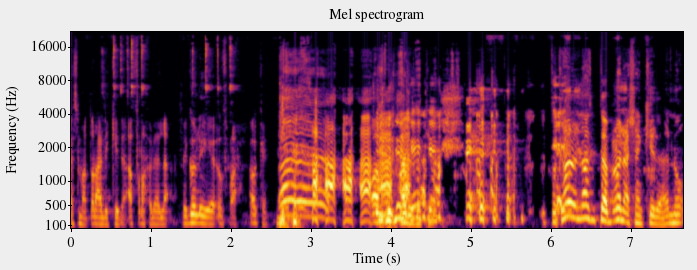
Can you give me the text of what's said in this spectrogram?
أسمع طلع لي كذا. أفرح ولا لا؟ فيقول لي أفرح. Okay. فكانوا الناس يتابعون عشان كذا إنه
